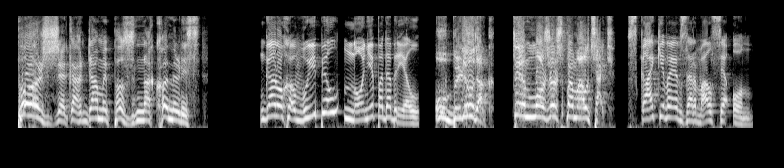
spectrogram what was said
позже, когда мы познакомились». Горохов выпил, но не подобрел. «Ублюдок! Ты можешь помолчать!» Вскакивая, взорвался он.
